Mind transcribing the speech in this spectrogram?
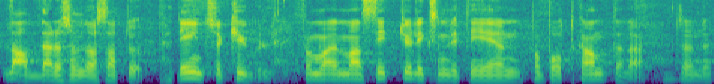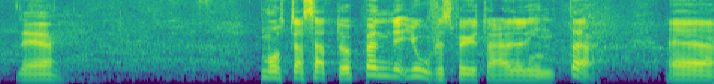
laddare som du har satt upp. Det är inte så kul, för man, man sitter ju liksom lite på pottkanten där. Det, måste jag sätta upp en jordfelsbrytare eller inte? Eh,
